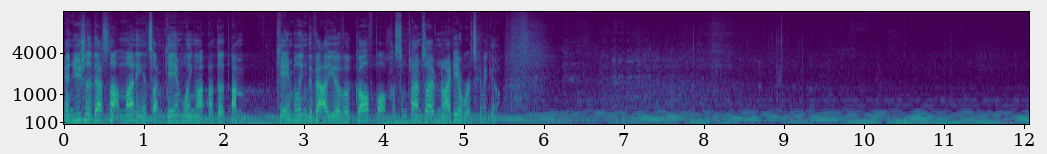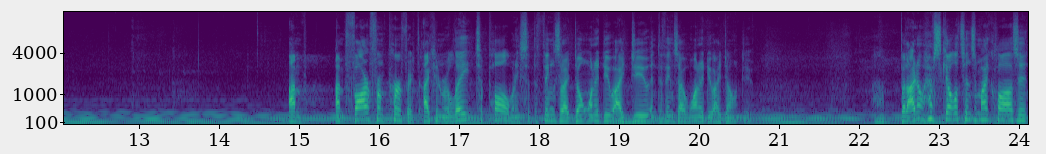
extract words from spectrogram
and usually that's not money. It's I'm gambling. On the, I'm gambling the value of a golf ball because sometimes I have no idea where it's going to go. I'm, I'm far from perfect. I can relate to Paul when he said, The things that I don't want to do, I do, and the things I want to do, I don't do. Um, but I don't have skeletons in my closet.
